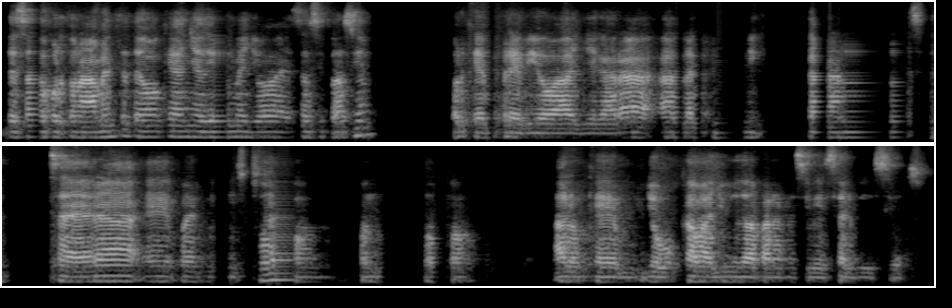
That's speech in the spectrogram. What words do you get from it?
desafortunadamente tengo que añadirme yo a esa situación porque previo a llegar a, la clínica, esa era eh, pues, mi sueño con, con a los que yo buscaba ayuda para recibir servicios.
